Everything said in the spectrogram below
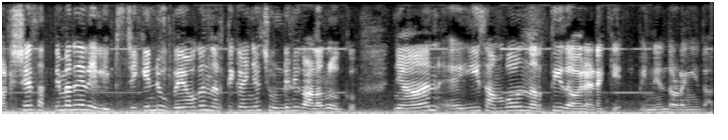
പക്ഷെ പക്ഷേ സത്യം പറഞ്ഞാലേ ലിപ്സ്റ്റിക്കിന്റെ ഉപയോഗം നിർത്തി കഴിഞ്ഞാൽ ചുണ്ടിന് കളർ വെക്കും. ഞാൻ ഈ സംഭവം നിർത്തിയതാ ഒരിടയ്ക്ക്. പിന്നെയും തുടങ്ങിയതാ.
